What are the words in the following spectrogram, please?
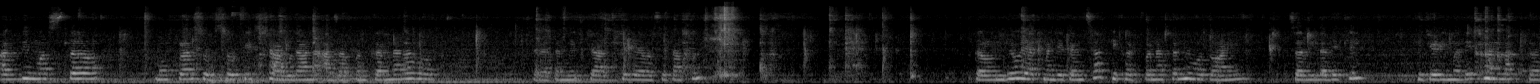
अगदी मस्त मोकळा सुटसुटीत साबुदाणा आज आपण करणार आहोत. तर आता मिरच्या अगदी व्यवस्थित आपण तळून घेऊयात. म्हणजे त्यांचा तिखटपणा कमी होतो आणि चवीला देखील खिचडीमध्ये छान लागतात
